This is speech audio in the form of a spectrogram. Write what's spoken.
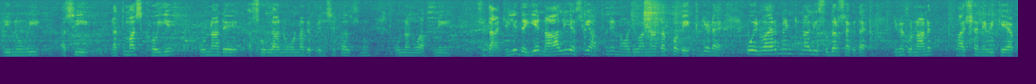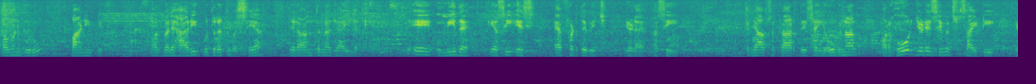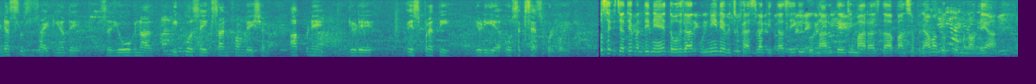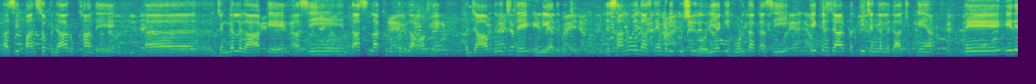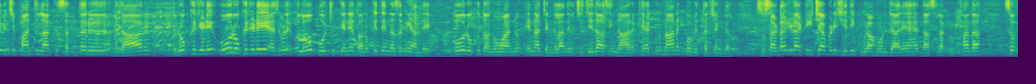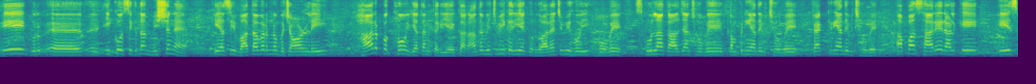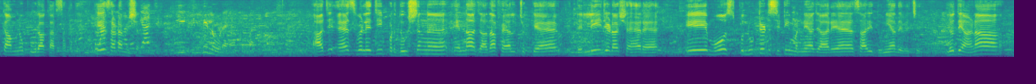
ਜੀ ਨੂੰ ਵੀ ਅਸੀਂ ਨਤਮਸਕ ਹੋਈਏ, ਉਹਨਾਂ ਦੇ ਅਸੂਲਾਂ ਨੂੰ, ਉਹਨਾਂ ਦੇ ਪ੍ਰਿੰਸੀਪਲਸ ਨੂੰ, ਉਹਨਾਂ ਨੂੰ ਆਪਣੀ ਸ਼ਰਧਾਂਜਲੀ ਦਈਏ। ਨਾਲ ਹੀ ਅਸੀਂ ਆਪਣੇ ਨੌਜਵਾਨਾਂ ਦਾ ਭਵਿੱਖ ਜਿਹੜਾ ਉਹ এনवायरमेंट ਨਾਲ ਹੀ ਸੁਧਰ ਸਕਦਾ ਜਿਵੇਂ ਗੁਰੂ ਨਾਨਕ ਪਾਤਸ਼ਾਹ ਨੇ ਵੀ ਕਿਹਾ, ਪਵਨ ਗੁਰੂ ਪਾਣੀ ਪੀਤਾ ਔਰ ਬਲਿਹਾਰੀ ਕੁਦਰਤ ਵਸਿਆ ਤੇ ਰਾਮਤ ਨਾ ਜਾਈ ਲੱਗੇ। ਤੇ ਇਹ ਉਮੀਦ ਹੈ ਕਿ ਅਸੀਂ ਇਸ ਐਫਰਟ ਦੇ ਵਿੱਚ ਜਿਹੜਾ ਅਸੀਂ ਪੰਜਾਬ ਸਰਕਾਰ ਦੇ ਸਹਿਯੋਗ ਨਾਲ ਔਰ ਹੋਰ ਜਿਹੜੇ ਸਿਵਿਕ ਸੁਸਾਇਟੀ ਇੰਡਸਟਰੀਅਲ ਸੁਸਾਇਟੀਆਂ ਦੇ ਸਹਿਯੋਗ ਨਾਲ ਇਕੋ ਸੇਕ ਸਨ ਫਾਊਂਡੇਸ਼ਨ ਆਪਣੇ ਜਿਹੜੇ ਇਸ ਪ੍ਰਤੀ ਜਿਹੜੀ ਹੈ ਉਹ ਸਕਸੈਸਫੁਲ ਹੋਏਗੀ। ਸਿੱਖ ਜਥੇਬੰਦੀ ਨੇ 2019 ਦੇ ਵਿੱਚ ਫੈਸਲਾ ਕੀਤਾ ਸੀ ਕਿ ਗੁਰੂ ਨਾਨਕ ਦੇਵ ਜੀ ਮਹਾਰਾਜ ਦਾ 550ਵਾਂ ਗੁਰਪੁਰਬ ਮਨਾਉਂਦੇ ਆ। ਅਸੀਂ 550 ਰੁੱਖਾਂ ਦੇ ਜੰਗਲ ਲਗਾ ਕੇ ਅਸੀਂ 10 ਲੱਖ ਰੁੱਖ ਲਗਾਵਾਂਗੇ ਪੰਜਾਬ ਦੇ ਵਿੱਚ ਤੇ ਇੰਡੀਆ ਦੇ ਵਿੱਚ। ਤੇ ਸਾਨੂੰ ਇਹ ਦੱਸਦਿਆਂ ਬੜੀ ਖੁਸ਼ੀ ਹੋ ਰਹੀ ਹੈ ਕਿ ਹੁਣ ਤੱਕ ਅਸੀਂ 1032 ਜੰਗਲ ਲਗਾ ਚੁੱਕੇ ਆ ਤੇ ਇਹਦੇ ਵਿੱਚ 5 ਲੱਖ 70 ਹਜ਼ਾਰ ਰੁੱਖ ਜਿਹੜੇ, ਉਹ ਰੁੱਖ ਜਿਹੜੇ ਇਸ ਵੇਲੇ ਅਲੋਪ ਹੋ ਚੁੱਕੇ ਨੇ, ਤੁਹਾਨੂੰ ਕਿਤੇ ਨਜ਼ਰ ਨਹੀਂ ਆਉਂਦੇ। ਉਹ ਰੁੱਖ ਤੁਹਾਨੂੰ ਇਹਨਾਂ ਜੰਗਲ ਦੇ ਵਿੱਚ ਜਿਹਦਾ ਅਸੀਂ ਨਾਂ ਰੱਖਿਆ, ਗੁਰੂ ਨਾਨਕ ਪਵਿੱਤਰ ਜੰਗਲ। ਸੋ ਸਾਡਾ ਜਿਹੜਾ ਟੀਚਾ ਬੜੀ ਛੇਤੀ ਪੂਰਾ ਹੋਣ ਜਾ ਰਿਹਾ ਹੈ 10 ਲੱਖ ਰੁੱਖਾਂ ਦਾ। ਸੋ ਇਹ ਗੁਰੂ- ਇਕੋ ਸਿੱਖ ਦਾ ਮਿਸ਼ਨ ਹੈ ਕਿ ਅਸੀਂ ਵਾਤਾਵਰਣ ਨੂੰ ਬਚਾਉਣ ਲਈ ਹਰ ਪੱਖੋਂ ਯਤਨ ਕਰੀਏ, ਘਰਾਂ ਦੇ ਵਿੱਚ ਵੀ ਕਰੀਏ, ਗੁਰਦੁਆਰਿਆਂ 'ਚ ਵੀ ਹੋਈ, ਹੋਵੇ, ਸਕੂਲਾਂ, ਕਾਲਜਾਂ 'ਚ ਹੋਵੇ, ਕੰਪਨੀਆਂ ਦੇ ਵਿੱਚ ਹੋਵੇ, ਫੈਕਟਰੀਆਂ ਦੇ ਵਿੱਚ ਹੋਵੇ, ਆਪਾਂ ਸਾਰੇ ਰਲ ਕੇ ਇਸ ਕੰਮ ਨੂੰ ਪੂਰਾ ਕਰ ਸਕਦੇ ਹਾਂ। ਇਹ ਸਾਡਾ ਮਿਸ਼ਨ ਹੈ। ਕੀ, ਕਿੰਨੀ ਲੋੜ ਹੈ? ਅੱਜ ਇਸ ਵੇਲੇ ਜੀ ਪ੍ਰਦੂਸ਼ਣ ਇੰਨਾ ਜ਼ਿਆਦਾ ਫੈਲ ਚੁੱਕਿਆ ਹੈ। ਦਿੱਲੀ ਜਿਹੜਾ ਸ਼ਹਿਰ ਹੈ, ਇਹ ਮੋਸਟ ਪੋਲੂਟਡ ਸਿਟੀ ਮੰਨਿਆ ਜਾ ਰਿਹਾ ਹੈ ਸਾਰੀ ਦੁਨੀਆ ਦੇ ਵਿੱਚ। ਲੁਧਿਆਣਾ,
